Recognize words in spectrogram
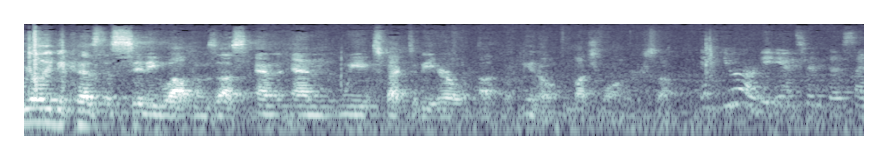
really because the city welcomes us, and, and we expect to be here, uh, you know, much longer, so. If you already answered this, I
